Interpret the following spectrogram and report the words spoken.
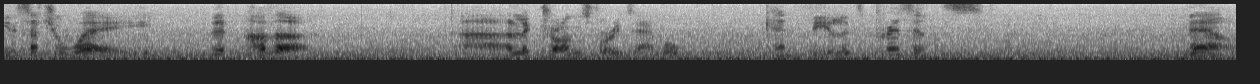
in such a way that other uh, electrons, for example, can feel its presence. Now,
